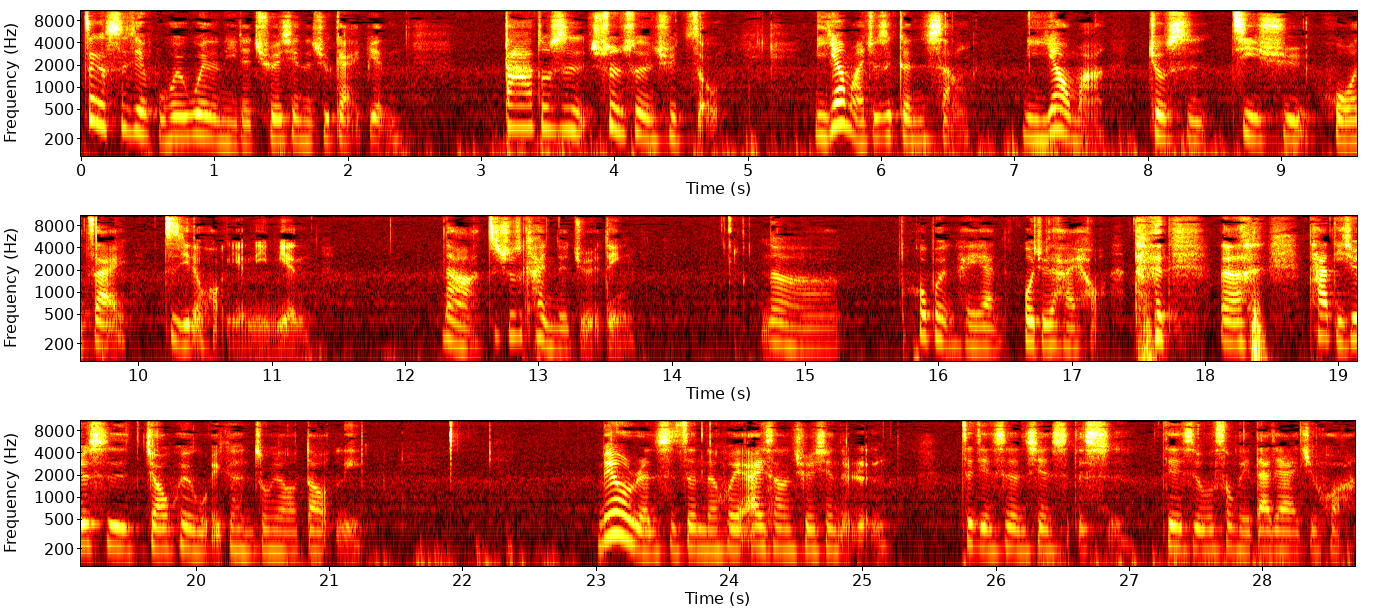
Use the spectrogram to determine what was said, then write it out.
这个世界不会为了你的缺陷的去改变，大家都是顺顺的去走。你要么就是跟上，你要么就是继续活在自己的谎言里面。那这就是看你的决定。那会不会很黑暗？我觉得还好，但呃，他的确是教会我一个很重要的道理：没有人是真的会爱上缺陷的人。这件事很现实的事，这也是我送给大家一句话。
